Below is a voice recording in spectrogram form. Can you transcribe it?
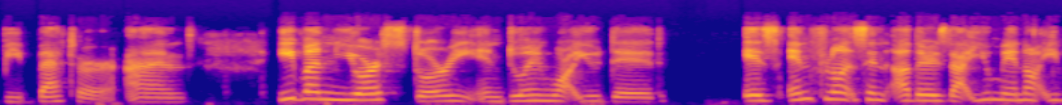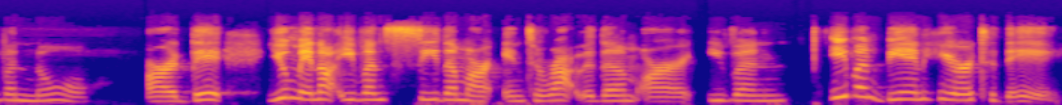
be better. And even your story in doing what you did is influencing others that you may not even know. Or they you may not even see them or interact with them or even even being here today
